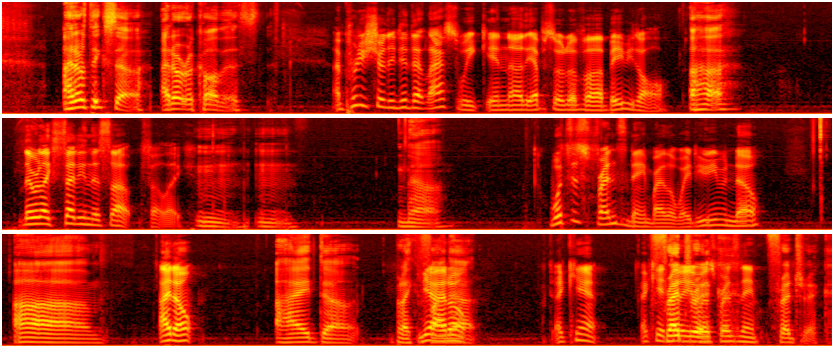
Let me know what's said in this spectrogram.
I don't think so. I don't recall this. I'm pretty sure they did that last week in uh, the episode of uh, Baby Doll. Uh huh. They were like setting this up. Felt like. Mm, mm. No. What's his friend's name, by the way? Do you even know? Um, I don't. I don't, but I can Yeah, I don't. out. I can't. I can't tell you his Frederick. friend's name. Frederick,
